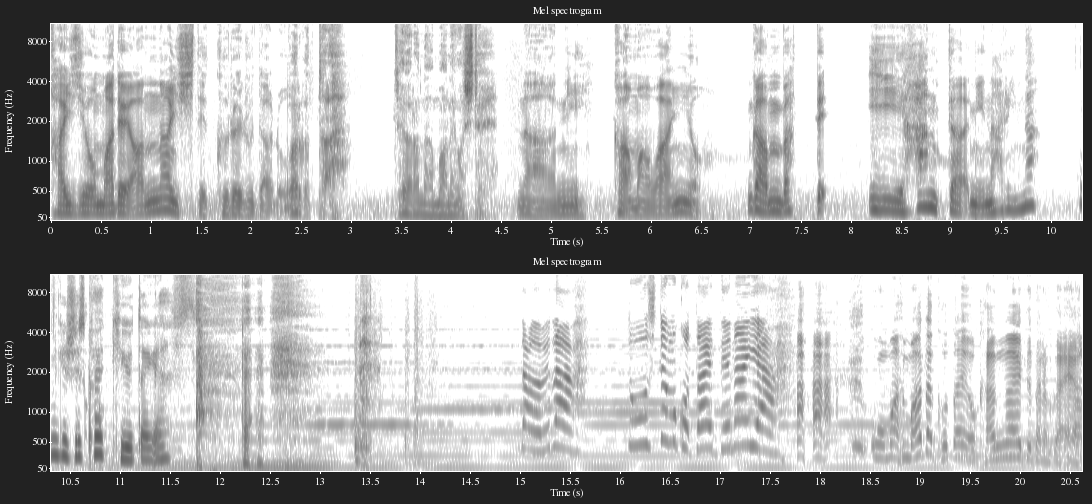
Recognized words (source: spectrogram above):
会場まで案内してくれるだろ悪かった。手荒な真似をして。うなあに？構わんよ。頑張って。いいハンターになりな。Okay, she's quite cute, I guess. ダメだ。どうしても答え出ないや。お前まだ答えを考えてたのかよ。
